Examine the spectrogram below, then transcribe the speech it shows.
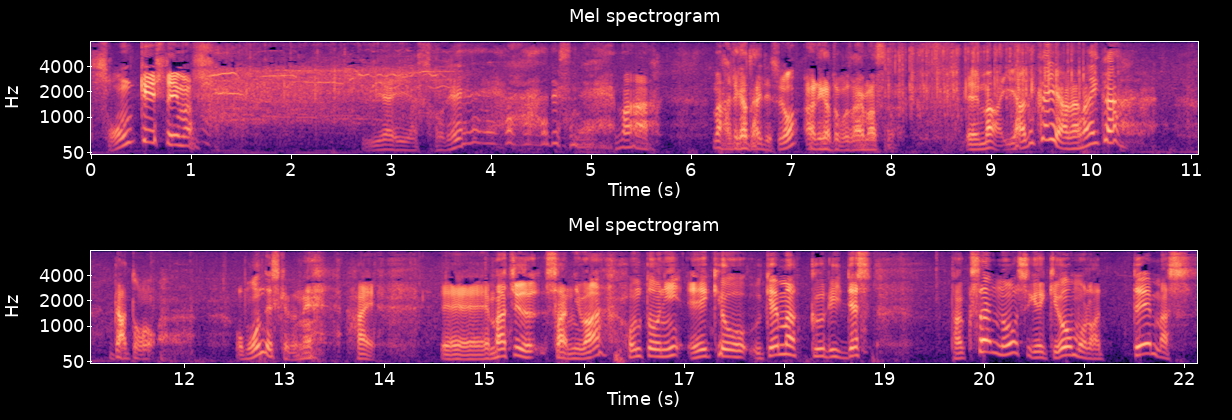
尊敬しています。いやいやそれはですねまあまあありがたいですよ。ありがとうございます、えまあやるかやらないかだと思うんですけどね。はい。えー、マチューさんには本当に影響を受けまくりです。たくさんの刺激をもらってます。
